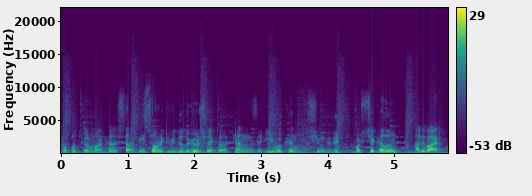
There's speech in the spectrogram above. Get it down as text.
kapatıyorum arkadaşlar. Bir sonraki videoda görüşene kadar kendinize iyi bakın. Şimdilik hoşçakalın. Hadi bay.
